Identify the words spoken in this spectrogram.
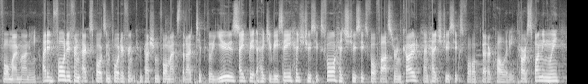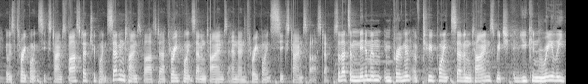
for my money. I did four different exports in four different compression formats that I typically use. 8-bit HEVC, H.264, H.264 faster encode, and H.264 better quality. Correspondingly, it was 3.6 times faster, 2.7 times faster, 3.7 times, and then 3.6 times faster. So that's a minimum improvement of 2.7 times, which you can really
